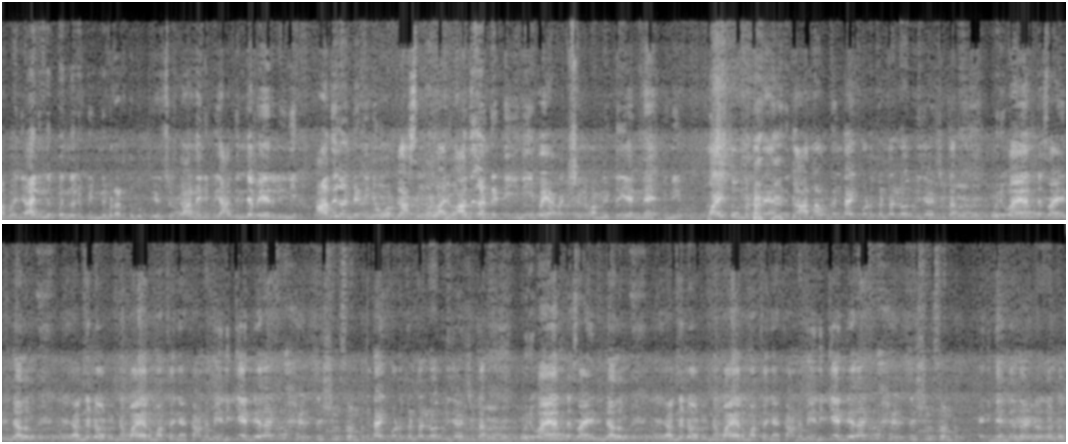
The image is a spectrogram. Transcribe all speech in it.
അപ്പോൾ ഞാൻ ഇന്നിപ്പോ ഇന്നൊരു പിന്നെ ഇവിടെ അടുത്ത് കുത്തി വെച്ചു. കാരണം ഇനി അതിന്റെ പേരിൽ ഇനി അത് കണ്ടിട്ട് ഇനി ഓർഗാസം കൊള്ളാനും അത് കണ്ടിട്ട് ഇനി ഇപ്പൊ ഇറക്ഷൻ വന്നിട്ട് എന്നെ ഇനി വായിത്തോന്ന് പറയാൻ കാരണം അവർക്ക് ഉണ്ടാക്കി കൊടുക്കണ്ടല്ലോ എന്ന് വിചാരിച്ചിട്ടാണ് ഒരു വയറിന്റെ സൈഡിന്റെ അതും എന്നിട്ട് ഉടനെ വയർ മത്തങ്ങ. കാരണം എനിക്ക് എന്റേതായിട്ടുള്ള ഹെൽത്ത് ഇഷ്യൂസ് ഉണ്ട്. ഉണ്ടാക്കി കൊടുക്കണ്ടല്ലോ എന്ന് വിചാരിച്ചിട്ടാണ് ഒരു വയറിന്റെ സൈഡിന്റെ അതും എന്നിട്ട് ഉടനെ വയർ മത്തങ്ങ കാരണം എനിക്ക് എന്റേതായിട്ടുള്ള ഹെൽത്ത് ഇഷ്യൂസ് ഉണ്ട്. എനിക്ക് എന്റേതായിട്ടുള്ള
